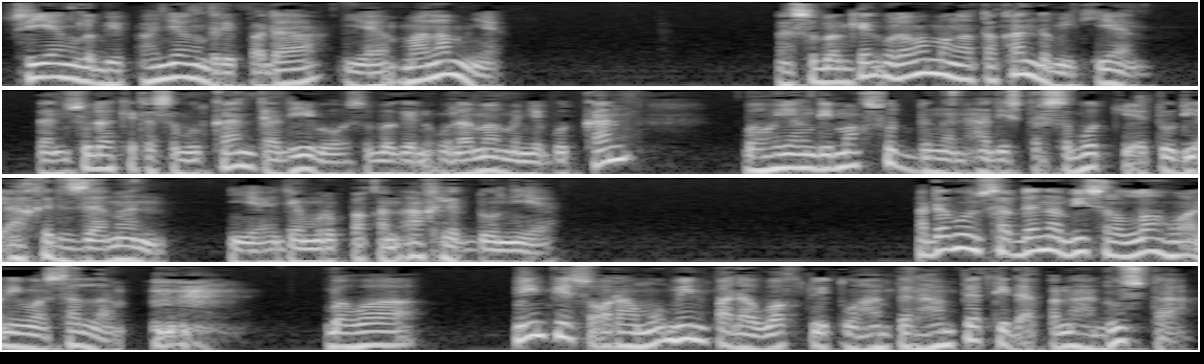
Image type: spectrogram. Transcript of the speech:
siang lebih panjang daripada ya malamnya. Nah, sebagian ulama mengatakan demikian. Dan sudah kita sebutkan tadi bahwa sebagian ulama menyebutkan bahwa yang dimaksud dengan hadis tersebut yaitu di akhir zaman, ya, yang merupakan akhir dunia. Adapun sabda Nabi Shallallahu Alaihi Wasallam bahwa mimpi seorang mukmin pada waktu itu hampir-hampir tidak pernah dusta,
